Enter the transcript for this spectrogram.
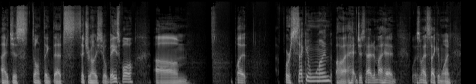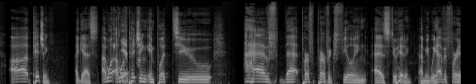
I just don't think that's situational baseball. Um, but for second one, oh, I just had it in my head. What was my second one? Uh, pitching. I guess I want I want Yep. pitching input to have that perfect perfect feeling as to hitting. I mean, we have it for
